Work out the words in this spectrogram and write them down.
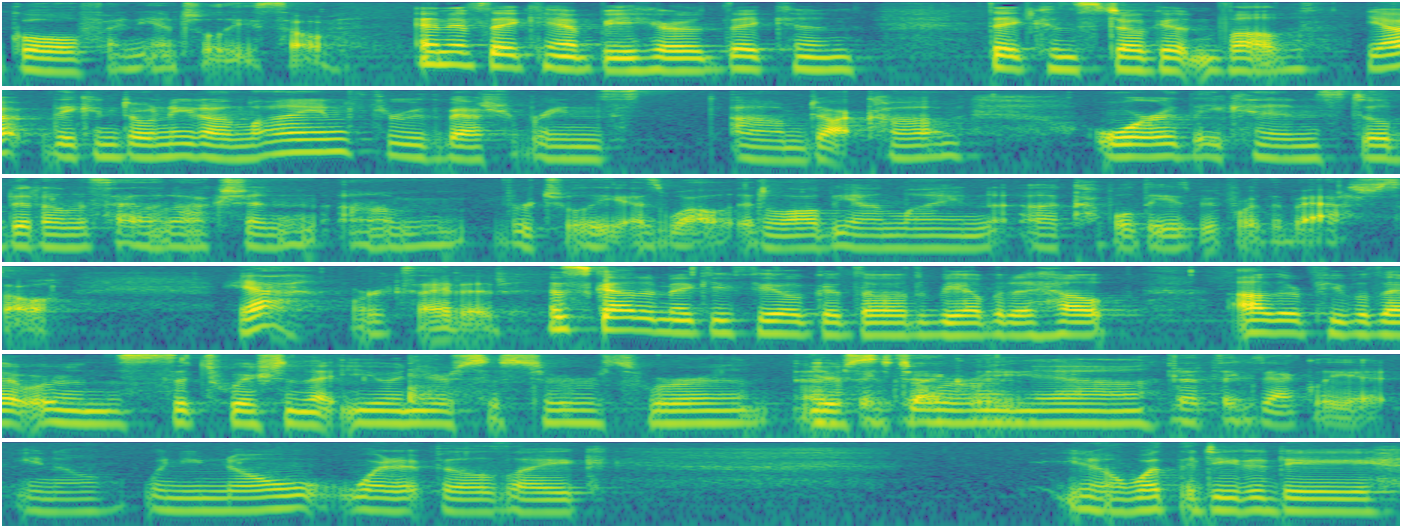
goal financially. So. And if they can't be here, they can, they can still get involved. Yep, they can donate online through thebashforbrains.com. Um, or they can still bid on the silent auction um, virtually as well. It'll all be online a couple days before the bash. So yeah, we're excited. It's got to make you feel good, though, to be able to help other people that were in the situation that you and your sisters were in. your That's sister were in, yeah. That's exactly it. You know, when you know what it feels like, you know what the day to day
